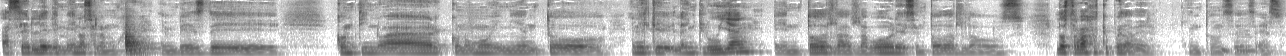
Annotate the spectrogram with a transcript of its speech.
hacerle de menos a la mujer en vez de continuar con un movimiento en el que la incluyan en todas las labores, en todos los, los trabajos que pueda haber. Entonces, eso.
